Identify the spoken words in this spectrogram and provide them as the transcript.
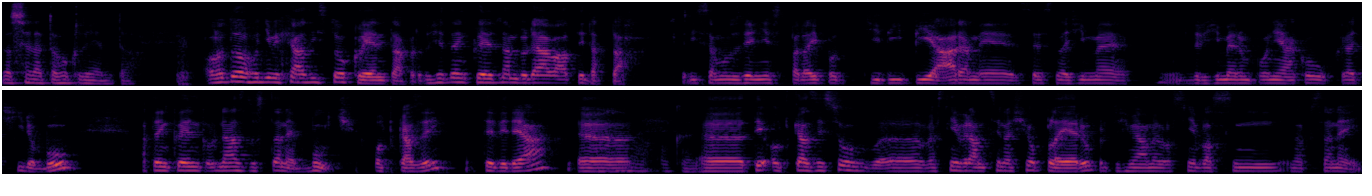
zase na toho klienta? Ono to hodně vychází z toho klienta, protože ten klient nám dodává ty data, které samozřejmě spadají pod GDPR a my se snažíme, držíme jenom po nějakou kratší dobu. A ten klient od nás dostane buď odkazy, ty videa, Aha, okay. ty odkazy jsou eh, vlastně v rámci našeho playeru, protože máme vlastně vlastní napsaný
